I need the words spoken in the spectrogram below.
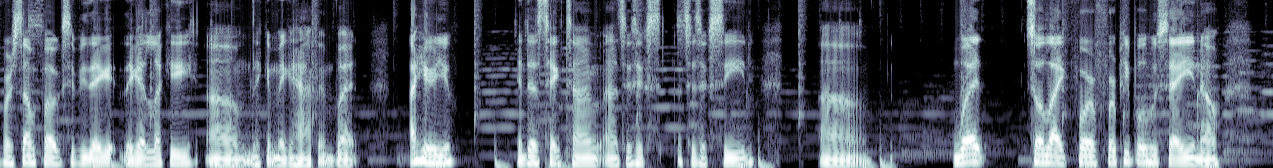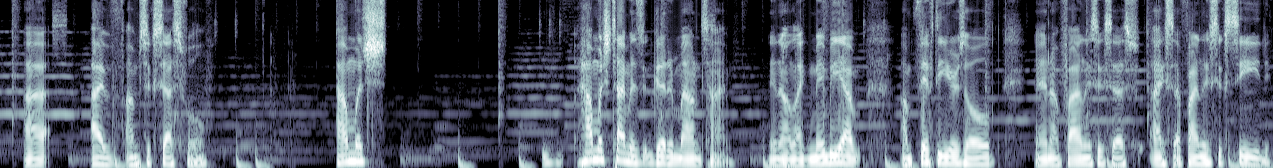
for some folks, if you, they get, they get lucky, um, they can make it happen. But I hear you. It does take time uh, to to succeed. Uh, what? So like for for people who say, you know, uh, I've I'm successful. How much? How much time is a good amount of time? You know, like maybe I'm I'm 50 years old and I'm finally success. I, I finally succeed.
